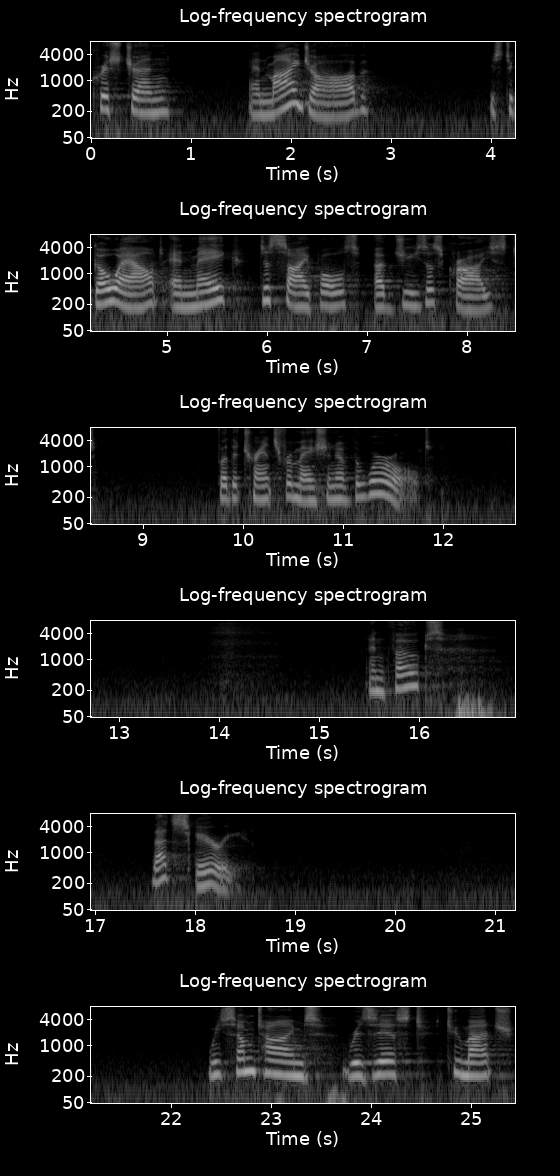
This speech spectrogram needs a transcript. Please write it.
Christian, and my job is to go out and make disciples of Jesus Christ for the transformation of the world. And, folks, that's scary. We sometimes resist too much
